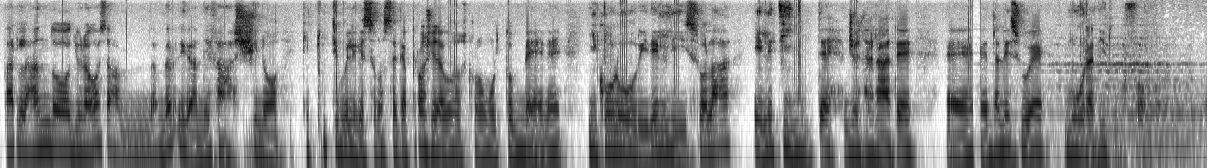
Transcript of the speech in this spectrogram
parlando di una cosa davvero di grande fascino, che tutti quelli che sono stati a Procida conoscono molto bene, i colori dell'isola e le tinte generate eh, dalle sue mura di tufo.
